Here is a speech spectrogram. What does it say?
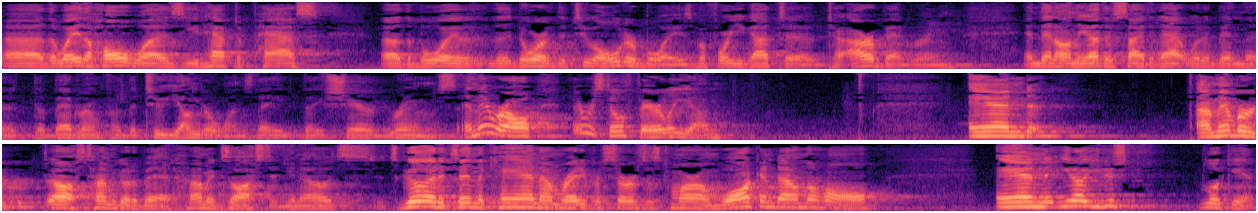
Uh, the way the hall was, you'd have to pass uh, the boy, the door of the two older boys before you got to, to our bedroom. And then on the other side of that would have been the, the bedroom for the two younger ones. They, they shared rooms. And they were all, they were still fairly young. And I remember, oh, it's time to go to bed. I'm exhausted, you know. It's, it's good. It's in the can. I'm ready for services tomorrow. I'm walking down the hall. And, you know, you just look in.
